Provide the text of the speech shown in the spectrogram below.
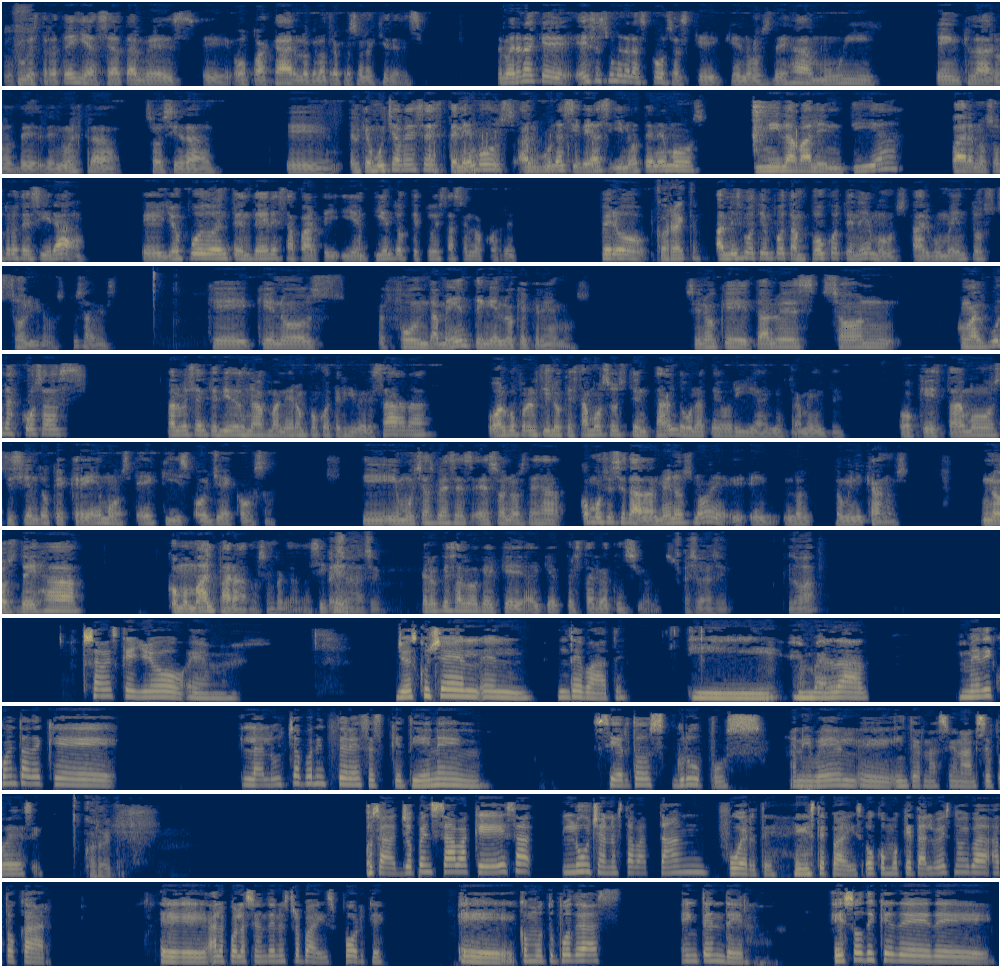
Uf. tu estrategia sea tal vez eh, opacar lo que la otra persona quiere decir. De manera que esa es una de las cosas que, que nos deja muy en claro de, de nuestra sociedad. Eh, el que muchas veces tenemos algunas ideas y no tenemos ni la valentía para nosotros decir, ah, eh, yo puedo entender esa parte y entiendo que tú estás en lo correcto. Pero Correcto. al mismo tiempo tampoco tenemos argumentos sólidos, tú sabes, que, que nos fundamenten en lo que creemos, sino que tal vez son con algunas cosas, tal vez entendidas de una manera un poco tergiversada o algo por el estilo que estamos sustentando una teoría en nuestra mente o que estamos diciendo que creemos X o Y cosa. Y, y muchas veces eso nos deja, como sociedad, al menos no en, en los dominicanos, nos deja como mal parados, en verdad. Así que Eso es así. creo que es algo que hay que, hay que prestarle atención. Eso es así. ¿Lo va? Sabes que yo, em, yo escuché el, el, el debate y en verdad me di cuenta de que la lucha por intereses que tienen ciertos grupos a nivel eh, internacional, se puede decir. Correcto. O sea, yo pensaba que esa lucha no estaba tan fuerte en este país o como que tal vez no iba a tocar eh, a la población de nuestro país porque eh, como tú podrás entender eso de que de, de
